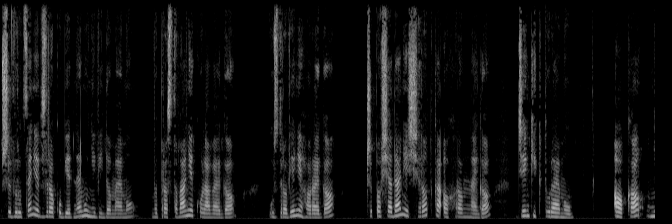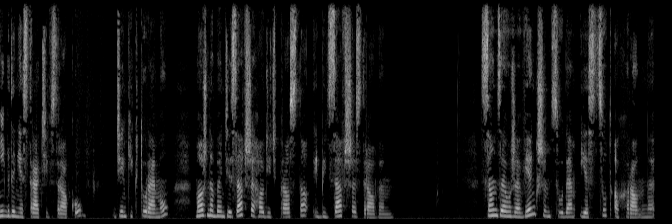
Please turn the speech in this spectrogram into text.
Przywrócenie wzroku biednemu niewidomemu, wyprostowanie kulawego, uzdrowienie chorego, czy posiadanie środka ochronnego, dzięki któremu oko nigdy nie straci wzroku, dzięki któremu można będzie zawsze chodzić prosto i być zawsze zdrowym. Sądzę, że większym cudem jest cud ochronny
